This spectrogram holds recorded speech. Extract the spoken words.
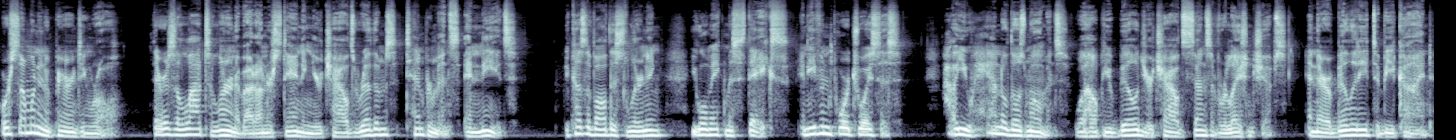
or someone in a parenting role, there is a lot to learn about understanding your child's rhythms, temperaments, and needs. Because of all this learning, you will make mistakes and even poor choices. How you handle those moments will help you build your child's sense of relationships and their ability to be kind.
